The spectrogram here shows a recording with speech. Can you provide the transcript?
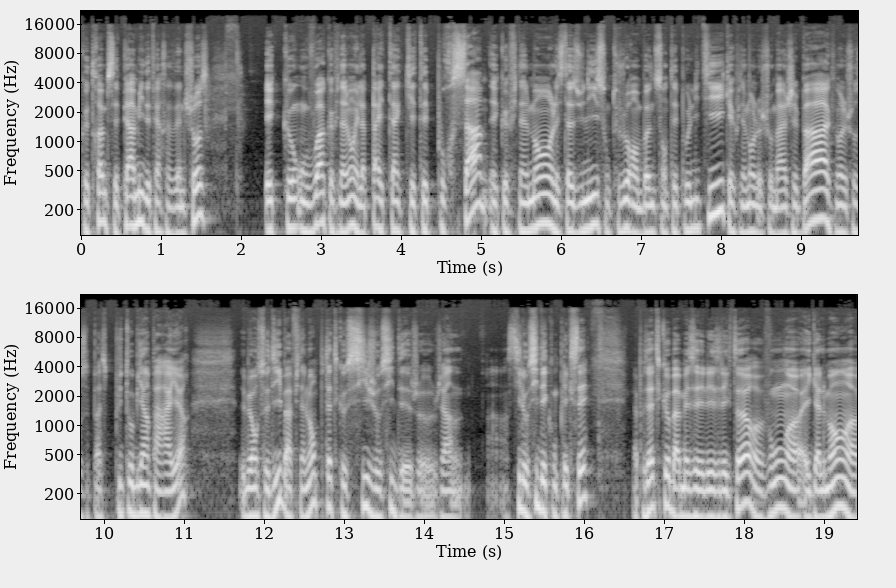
que Trump s'est permis de faire certaines choses, et qu'on voit que finalement il n'a pas été inquiété pour ça et que finalement les États-Unis sont toujours en bonne santé politique et que finalement le chômage est bas, et que finalement les choses se passent plutôt bien par ailleurs, et bien on se dit bah finalement peut-être que si j'ai aussi j'ai un style aussi décomplexé, bah, peut-être que bah, les électeurs vont euh, également, euh,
